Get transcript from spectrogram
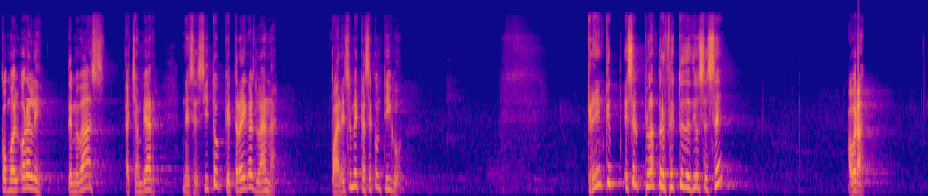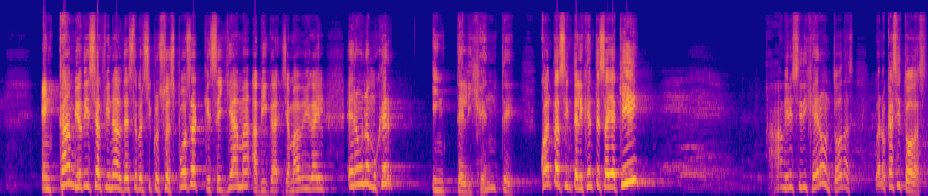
Como el, órale, te me vas a chambear, necesito que traigas lana. Para eso me casé contigo. ¿Creen que es el plan perfecto de Dios ese? Ahora, en cambio, dice al final de este versículo, su esposa que se llama Abigail, se llamaba Abigail, era una mujer inteligente. ¿Cuántas inteligentes hay aquí? Ah, miren, sí dijeron todas. Bueno, casi todas.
